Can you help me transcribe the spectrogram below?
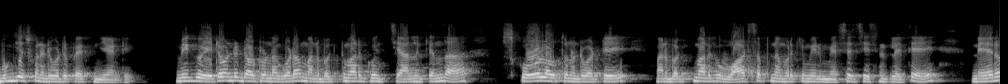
బుక్ చేసుకునేటువంటి ప్రయత్నం చేయండి. మీకు ఎటువంటి డౌట్ ఉన్నా కూడా మన భక్తి మార్గం ఛానల్ కింద స్క్రోల్ అవుతున్నటువంటి మన భక్తి మార్గం వాట్సాప్ నెంబర్కి మీరు మెసేజ్ చేసినట్లయితే నేను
